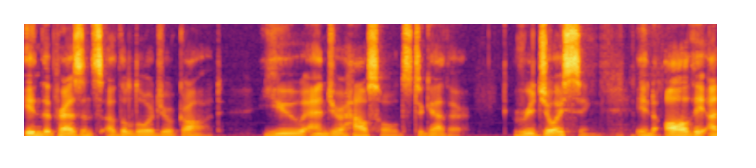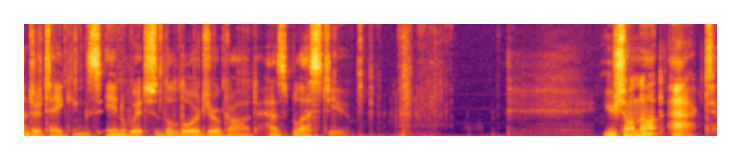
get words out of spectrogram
in the presence of the Lord your God, you and your households together, rejoicing in all the undertakings in which the Lord your God has blessed you. You shall not act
